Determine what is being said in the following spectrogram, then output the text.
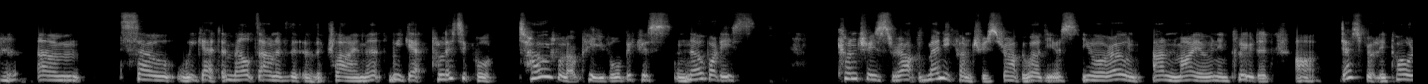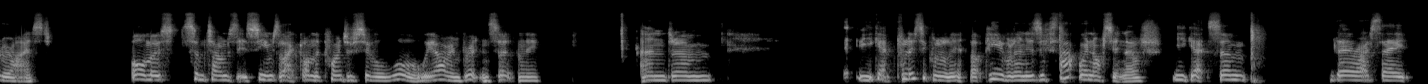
Yeah. Um, so we get a meltdown of the, of the climate. We get political total upheaval because nobody's countries throughout many countries throughout the world, your, your own and my own included, are desperately polarized almost sometimes it seems like on the point of civil war. We are in Britain, certainly. And um, you get political upheaval, and as if that were not enough, you get some, dare I say,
